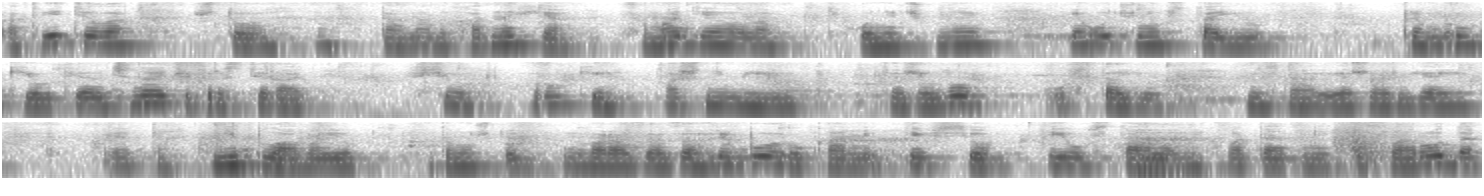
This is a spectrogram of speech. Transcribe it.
ответила, что да, на выходных я сама делала тихонечку, но я очень устаю прям руки, вот я начинаю чуть растирать, все, руки аж не имеют, тяжело, устаю. Не знаю, я же говорю, я и это, не плаваю, потому что два раза загребу руками и все, и устала, не хватает мне кислорода.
